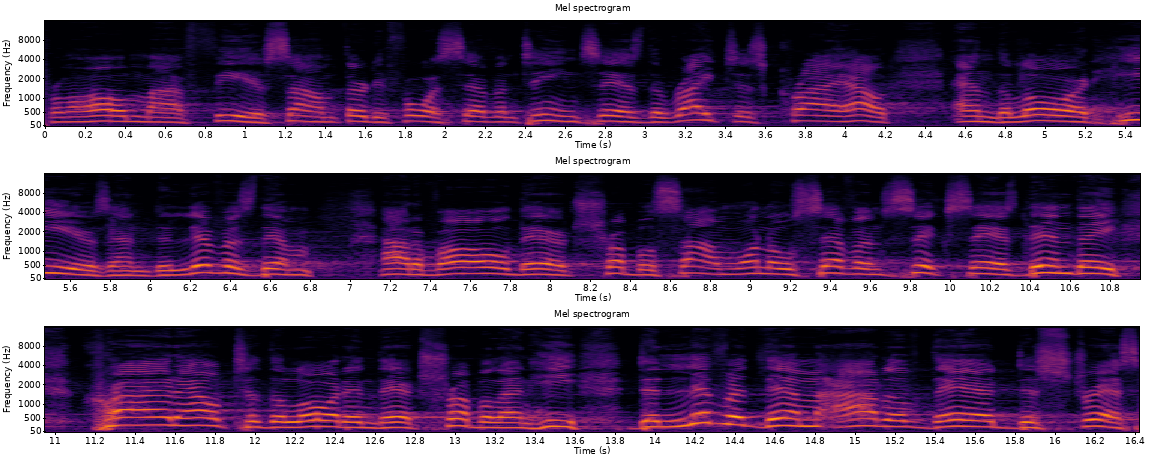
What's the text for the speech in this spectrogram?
from all my fears. Psalm 34 17 says, The righteous cry out, and the Lord hears and delivers them out of all their trouble. Psalm 107 6 says, Then they cried out to the Lord in their trouble, and he delivered them out of their distress.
